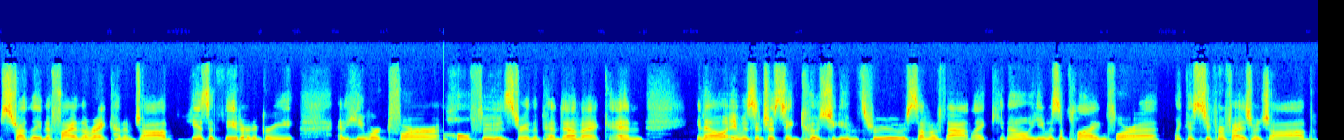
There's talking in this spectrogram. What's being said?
struggling to find the right kind of job. He has a theater degree and he worked for Whole Foods during the pandemic. And, you know, it was interesting coaching him through some of that. Like, you know, he was applying for a like a supervisor job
